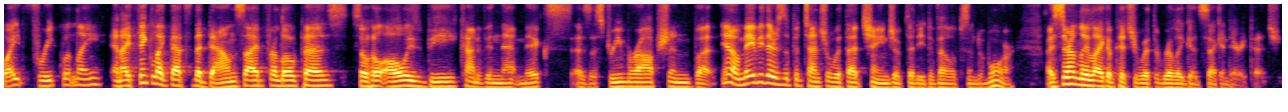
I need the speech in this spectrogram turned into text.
quite frequently and i think like that's the downside for lopez so he'll always be kind of in that mix as a streamer option but you know maybe there's the potential with that changeup that he develops into more i certainly like a pitcher with a really good secondary pitch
